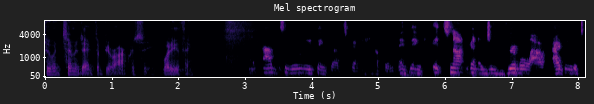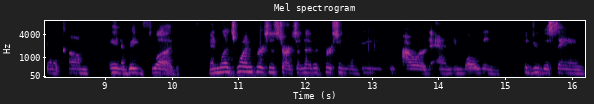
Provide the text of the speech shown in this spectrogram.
to intimidate the bureaucracy. What do you think? I absolutely think that's going to happen. I think it's not going to just dribble out. I think it's going to come in a big flood. And once one person starts, another person will be empowered and emboldened to do the same.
